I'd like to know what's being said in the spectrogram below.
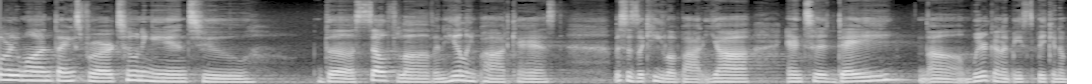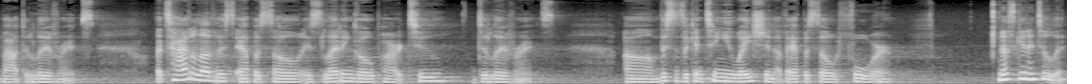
everyone. Thanks for tuning in to the Self Love and Healing Podcast. This is Akila Yah, and today um, we're going to be speaking about deliverance. The title of this episode is Letting Go Part 2 Deliverance. Um, this is a continuation of episode 4. Let's get into it.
